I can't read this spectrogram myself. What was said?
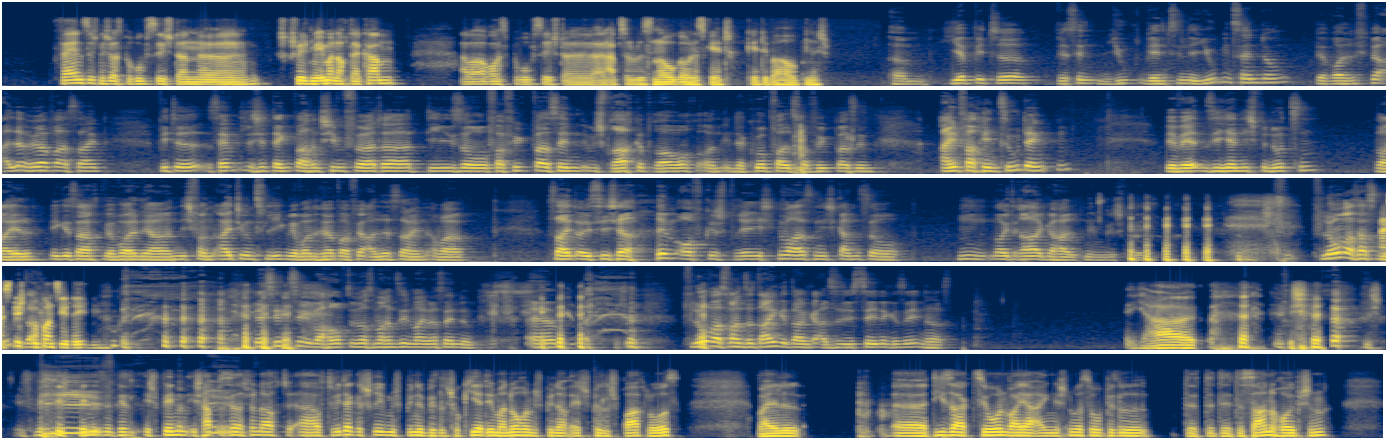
Fansicht, nicht aus Berufssicht, dann äh, spielt mir immer noch der Kamm. Aber auch aus Berufssicht äh, ein absolutes No-Go, das geht, geht überhaupt nicht. Ähm, hier bitte, wir sind, wir sind eine Jugendsendung, wir wollen für alle hörbar sein bitte sämtliche denkbaren Schimpfwörter, die so verfügbar sind im Sprachgebrauch und in der Kurpfalz verfügbar sind, einfach hinzudenken. Wir werden sie hier nicht benutzen, weil, wie gesagt, wir wollen ja nicht von iTunes fliegen, wir wollen hörbar für alles sein, aber seid euch sicher, im Off-Gespräch war es nicht ganz so hm, neutral gehalten im Gespräch. Flo, was hast du weiß nicht, wovon Sie reden. Wer sind Sie überhaupt und was machen Sie in meiner Sendung? Ähm, Flo, was waren so dein Gedanke, als du die Szene gesehen hast? Ja, ich, ich, ich, ich bin ein bisschen, ich bin, ich habe das ja schon auch äh, auf Twitter geschrieben, ich bin ein bisschen schockiert immer noch und ich bin auch echt ein bisschen sprachlos, weil äh, diese Aktion war ja eigentlich nur so ein bisschen das, das, das Sahnehäubchen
